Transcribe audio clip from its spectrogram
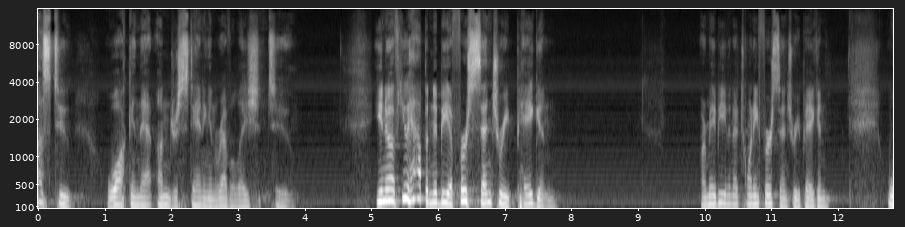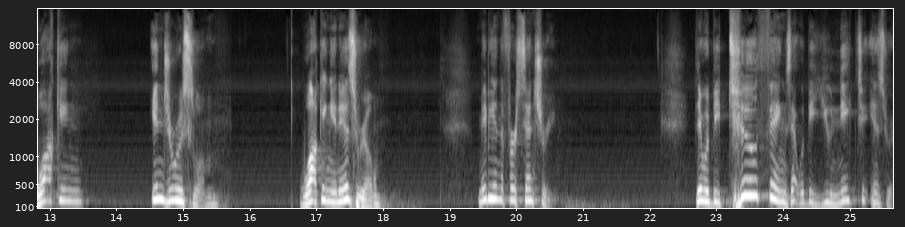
us to walk in that understanding and revelation too. You know, if you happen to be a first century pagan, or maybe even a 21st century pagan, walking in Jerusalem, walking in Israel, maybe in the first century, there would be two things that would be unique to Israel.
